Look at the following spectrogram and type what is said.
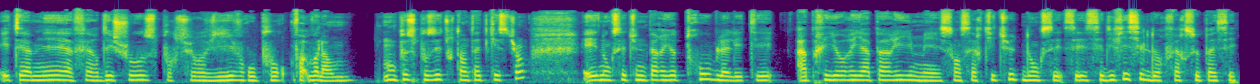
été amenée à faire des choses pour survivre ou pour Enfin voilà, on, on peut se poser tout un tas de questions. Et donc c'est une période trouble. Elle était a priori à Paris, mais sans certitude. Donc c'est difficile de refaire ce passé.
